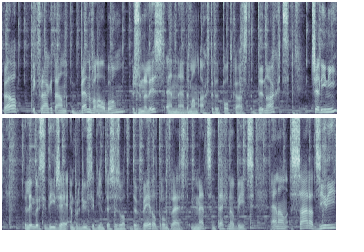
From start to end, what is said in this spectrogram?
Wel, ik vraag het aan Ben van Alboom, journalist en de man achter de podcast De Nacht, Cellini De Limburgse DJ en producer die intussen zowat de wereld rondreist met zijn technobeats. En aan Sarah Ziri,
